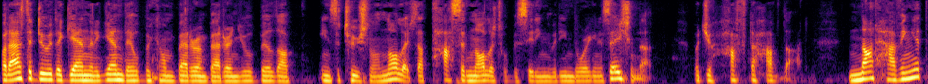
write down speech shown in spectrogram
But as they do it again and again they'll become better and better and you'll build up institutional knowledge. That tacit knowledge will be sitting within the organization then. But you have to have that. Not having it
